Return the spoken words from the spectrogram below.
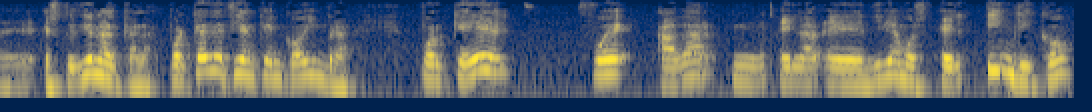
eh, estudió en Alcalá. ¿Por qué decían que en Coimbra? Porque él fue a dar, mm, en la, eh, diríamos, el Índico,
